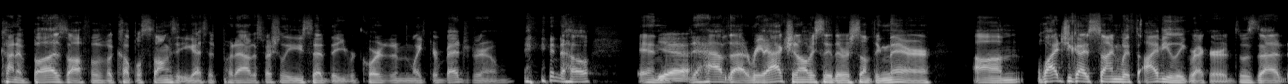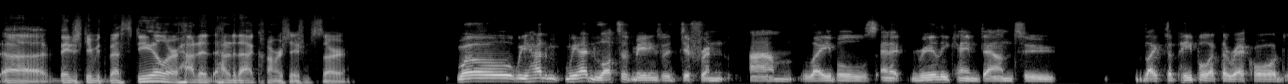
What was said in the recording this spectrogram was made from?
kind of buzz off of a couple songs that you guys had put out, especially you said that you recorded them in like your bedroom, you know, and yeah. to have that reaction. Obviously, there was something there. Um, why did you guys sign with Ivy League Records? Was that uh, they just gave you the best deal, or how did how did that conversation start? Well, we had we had lots of meetings with different um, labels, and it really came down to like the people at the record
